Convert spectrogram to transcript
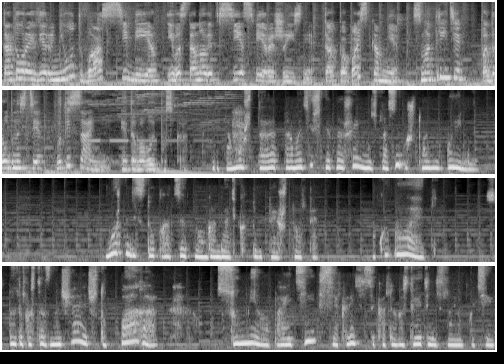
которое вернет вас себе и восстановит все сферы жизни. Как попасть ко мне? Смотрите подробности в описании этого выпуска. Потому что романтические отношения, спасибо, что они были. Можно ли стопроцентно угадать кто-то и что-то? Такое бывает. Но это просто означает, что пара сумела пройти все кризисы, которые встретили на своем пути.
